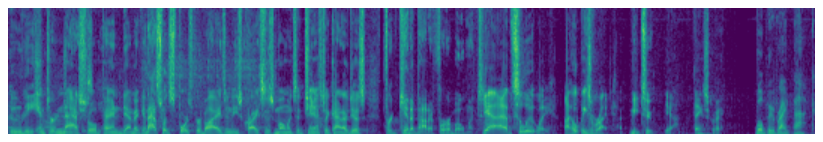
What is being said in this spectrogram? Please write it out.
to the international pandemic. And that's what sports provides in these crisis moments, a chance to kind of just forget about it for a moment. Yeah, absolutely. I hope he's right. Me too. Yeah. Thanks, Greg. We'll be right back.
